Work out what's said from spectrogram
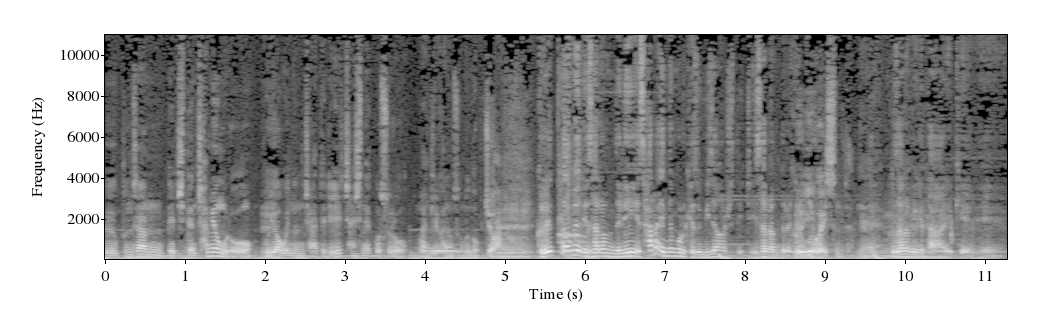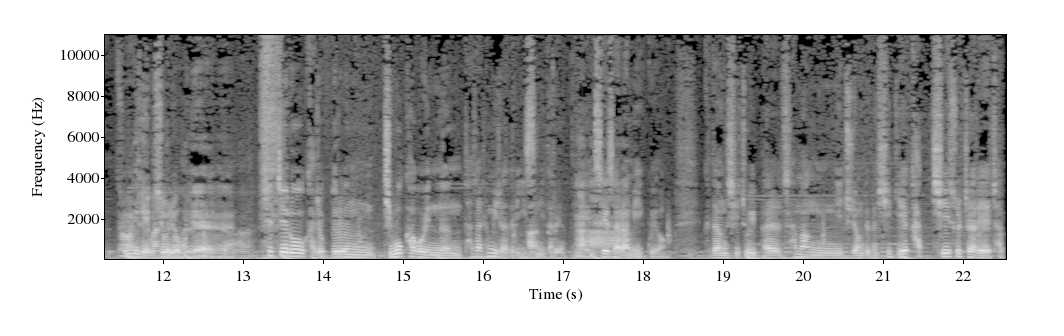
그 분산 배치된 차명으로 보유하고 있는 자들이 자신의 것으로 만질 가능성도 높죠. 그랬다면 이 사람들이 살아있는 걸로 계속 위장할 수도 있죠. 이 사람들은 일부러 이유가 있습니다. 네. 그 사람에게 다 이렇게 예, 숨기게 아, 만들려고 하는 예. 거니까. 실제로 가족들은 지목하고 있는 타살 혐의자들이 있습니다. 그래요? 네, 세 사람이 있고요. 그 당시 조이팔 사망이 주장되던 시기에 같이 술자리에 자-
